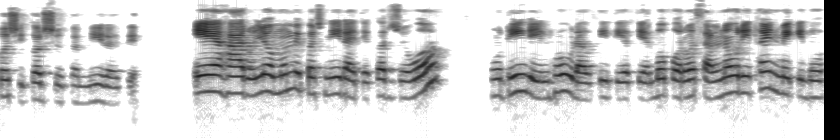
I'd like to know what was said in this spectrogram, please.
પછી કરશું તને નિરાતે. એ હારું લ્યો મમ્મી પછી નિરાતે કરજો હો. હું ઢીંગલીને હોવડાવતી હતી અત્યારે. બપોર વસાલ નવરી થઈને મેં કીધું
